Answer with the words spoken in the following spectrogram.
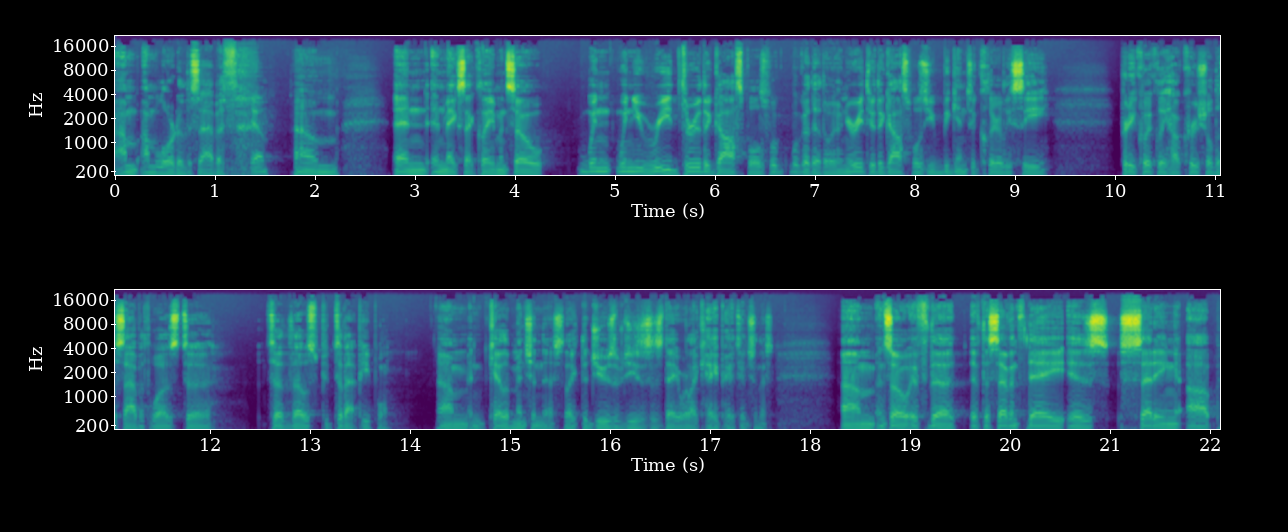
I'm I'm Lord of the Sabbath. Yeah. um, and and makes that claim. And so when when you read through the Gospels, we'll, we'll go the other way. When you read through the Gospels, you begin to clearly see pretty quickly how crucial the Sabbath was to to those to that people. Um, and Caleb mentioned this, like the Jews of Jesus' day were like, "Hey, pay attention to this." Um, and so if the if the seventh day is setting up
